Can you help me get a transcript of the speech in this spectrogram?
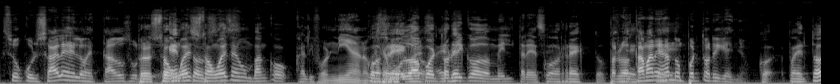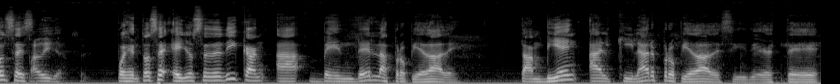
sucursales en los Estados Pero Unidos. Son West, Entonces- Son West es un banco californiano que se mudó a Puerto de- Rico en 2013. Correcto. pero lo está Este, manejando un puertorriqueño. Pues entonces, Padilla. sí. Pues entonces ellos se dedican a vender las propiedades, también alquilar propiedades. Si este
